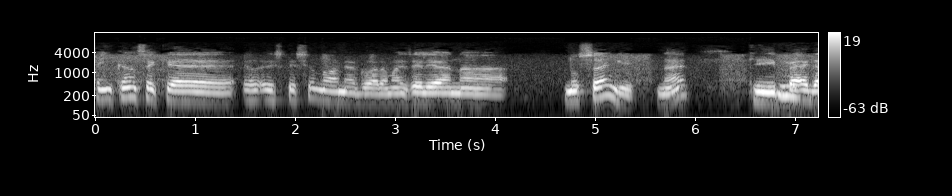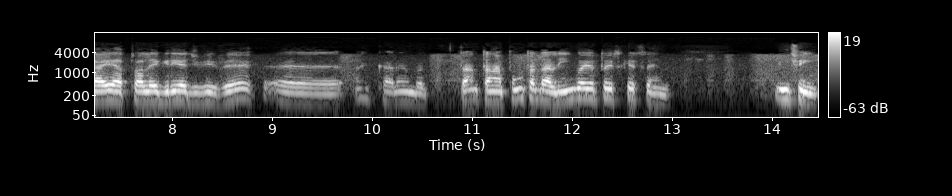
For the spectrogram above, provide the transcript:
Tem câncer que é. Eu, eu esqueci o nome agora, mas ele é na, no sangue, né? Que pega aí a tua alegria de viver. É, ai caramba, tá, tá na ponta da língua e eu estou esquecendo. Enfim,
